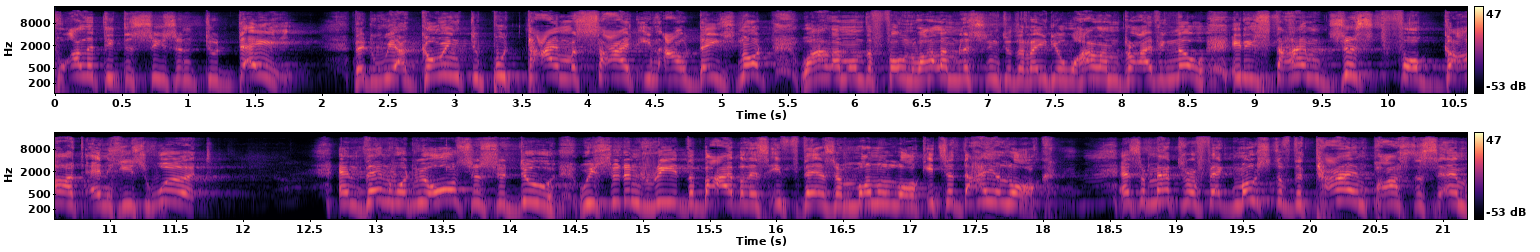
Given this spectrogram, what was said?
quality decision today that we are going to put time aside in our days, not while I'm on the phone, while I'm listening to the radio, while I'm driving. No, it is time just for God and His Word. And then what we also should do, we shouldn't read the Bible as if there's a monologue, it's a dialogue. As a matter of fact, most of the time, Pastor Sam,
